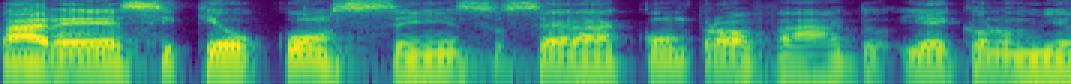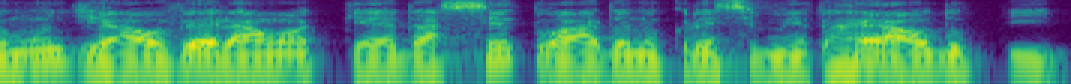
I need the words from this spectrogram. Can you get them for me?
parece que o consenso será comprovado e a economia mundial verá uma queda acentuada no crescimento real do PIB,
